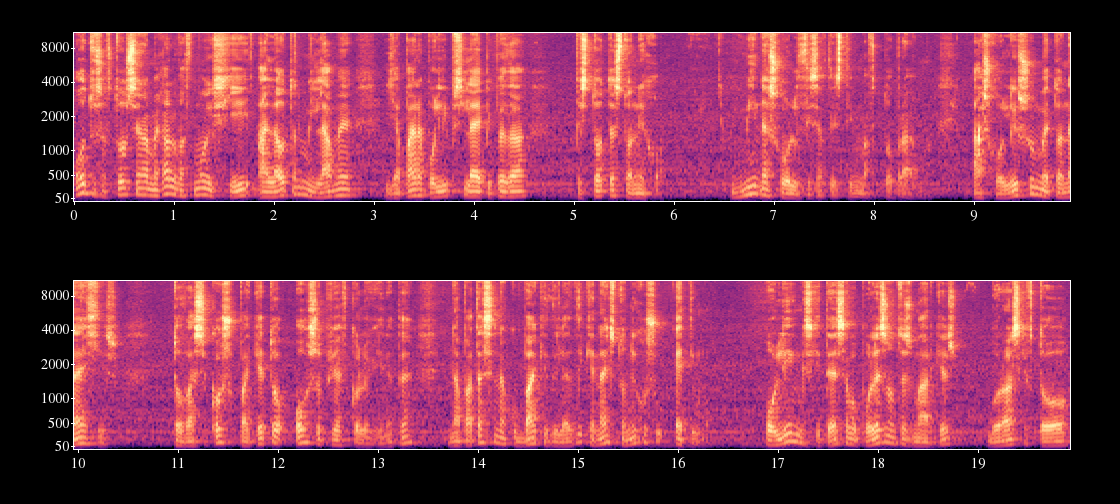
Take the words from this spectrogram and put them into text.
όντως αυτό σε ένα μεγάλο βαθμό ισχύει, αλλά όταν μιλάμε για πάρα πολύ υψηλά επίπεδα πιστότητας στον ήχο. Μην ασχοληθείς αυτή τη στιγμή με αυτό το πράγμα. Ασχολήσου με το να έχεις το βασικό σου πακέτο όσο πιο εύκολο γίνεται, να πατάς ένα κουμπάκι δηλαδή και να έχεις τον ήχο σου έτοιμο. Πολλοί ενισχυτέ από πολλές νοτέ μάρκες, μπορώ να σκεφτώ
